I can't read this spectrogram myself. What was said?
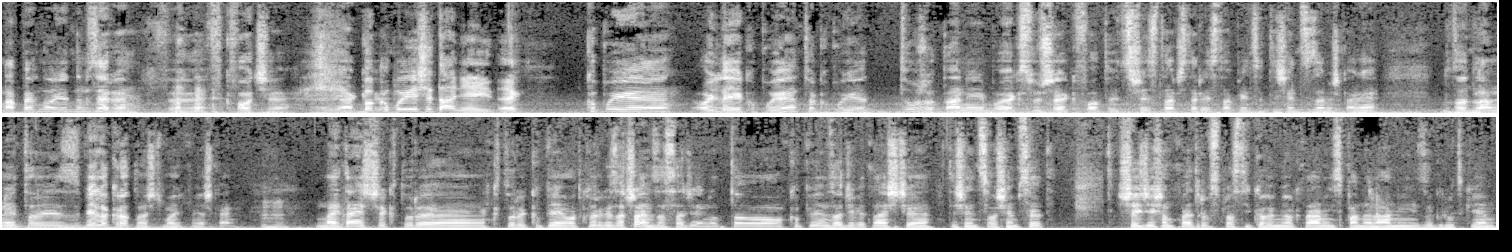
Na pewno jednym zerem w, w kwocie. Jak Bo kupuje się taniej, tak? Kupuję, o ile je kupuję, to kupuję dużo taniej, bo jak słyszę kwoty 300, 400, 500 tysięcy za mieszkanie, no to dla mnie to jest wielokrotność moich mieszkań. Mhm. Najtańszy, który, który kupiłem, od którego zacząłem w zasadzie, no to kupiłem za 19 800. 60 metrów z plastikowymi oknami, z panelami, z ogródkiem.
